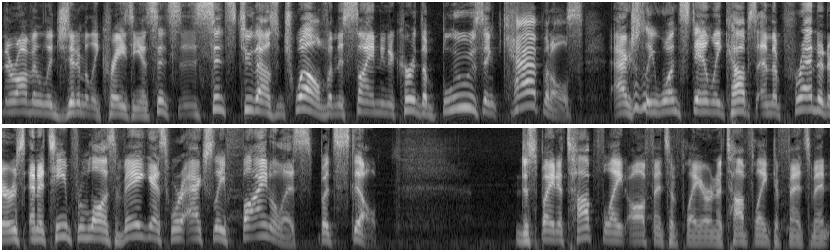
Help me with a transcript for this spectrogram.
they're often legitimately crazy, and since since 2012, when this signing occurred, the Blues and Capitals actually won Stanley Cups, and the Predators and a team from Las Vegas were actually finalists. But still, despite a top flight offensive player and a top flight defenseman,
